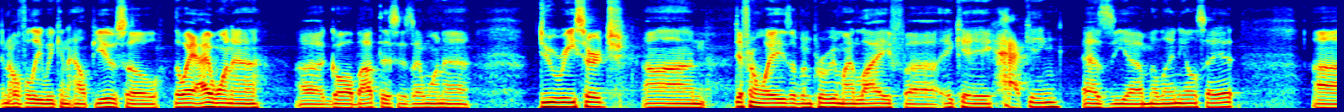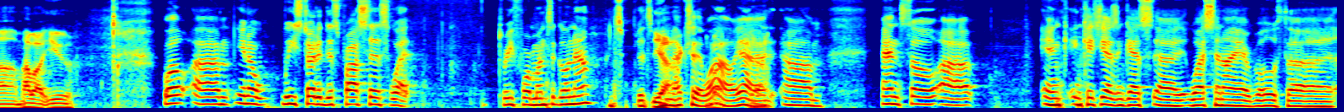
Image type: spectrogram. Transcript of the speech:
and hopefully we can help you. So the way I want to uh, go about this is I want to do research on different ways of improving my life, uh, aka hacking, as the uh, millennials say it. Um, how about you? Well, um, you know, we started this process what three, four months ago now. It's it's been actually a while, Well, yeah. Um, and so, uh, in in case you hasn't guessed, uh, Wes and I are both uh,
